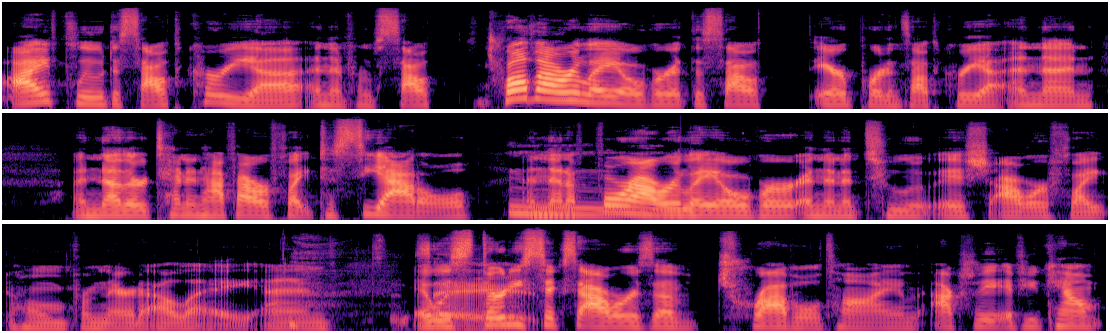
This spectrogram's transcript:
I flew to South Korea and then from South 12 hour layover at the South airport in South Korea and then another 10 and a half hour flight to Seattle and then a four hour Mm. layover and then a two ish hour flight home from there to LA. And it was 36 hours of travel time. Actually, if you count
